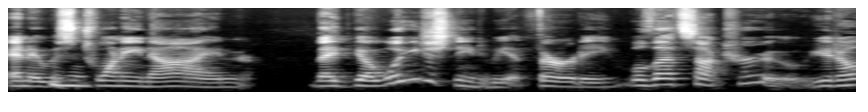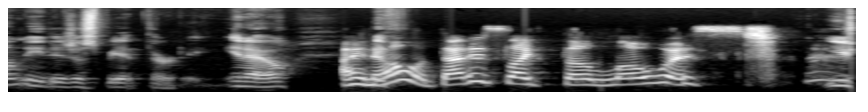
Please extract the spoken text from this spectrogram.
and it was Mhm. 29. They'd go, well, you just need to be at 30. Well, that's not true. You don't need to just be at 30. You know, I know that is like the lowest you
